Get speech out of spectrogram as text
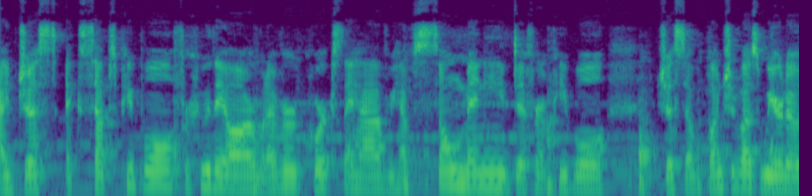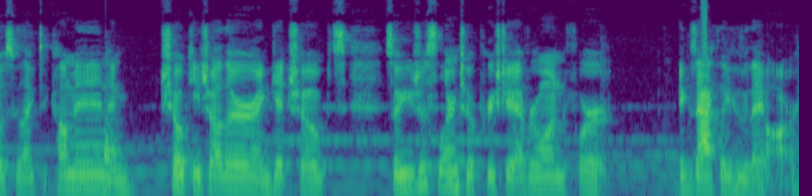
I just accept people for who they are, whatever quirks they have. We have so many different people, just a bunch of us weirdos who like to come in and choke each other and get choked. So you just learn to appreciate everyone for exactly who they are.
